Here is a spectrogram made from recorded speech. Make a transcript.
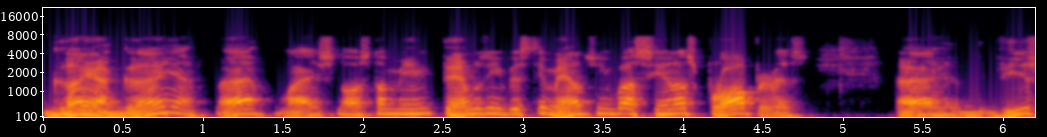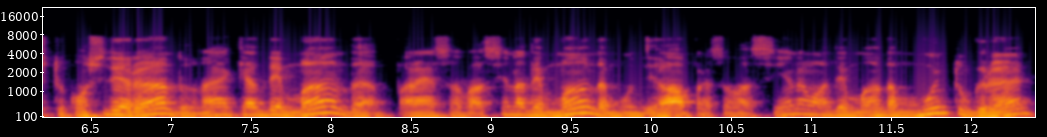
ganha-ganha, né? mas nós também temos investimentos em vacinas próprias, é, visto, considerando né, que a demanda para essa vacina, a demanda mundial para essa vacina é uma demanda muito grande.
